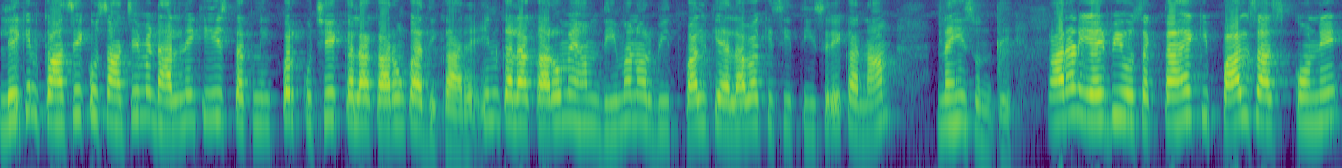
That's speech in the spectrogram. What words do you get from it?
लेकिन कांसे को सांचे में ढालने की इस तकनीक पर कुछ एक कलाकारों का अधिकार है। इन कलाकारों में हम धीमन और बीतपाल के अलावा किसी तीसरे का नाम नहीं सुनते। कारण यह भी हो सकता है कि पाल शासकों ने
